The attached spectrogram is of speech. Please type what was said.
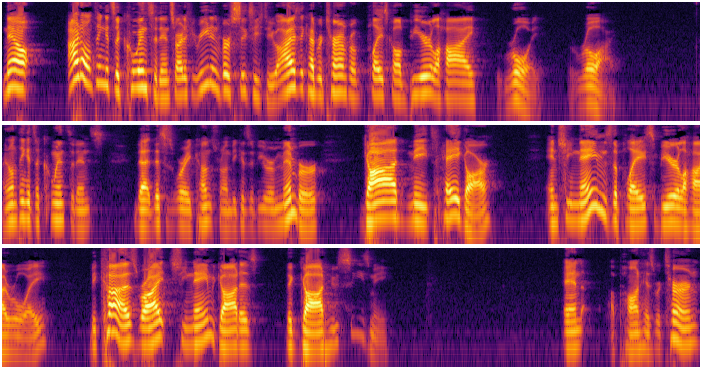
Now, I don't think it's a coincidence, right? If you read in verse 62, Isaac had returned from a place called Beer Lahai Roy. Roi. I don't think it's a coincidence that this is where he comes from because if you remember, God meets Hagar and she names the place Beer Lahai Roy because, right, she named God as the God who sees me. And upon his return,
